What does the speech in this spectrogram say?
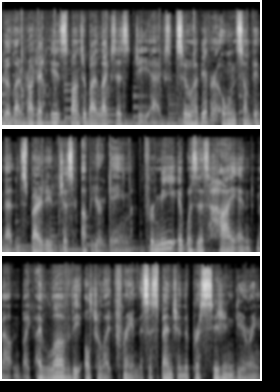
Good Life Project is sponsored by Lexus GX. So, have you ever owned something that inspired you to just up your game? For me, it was this high end mountain bike. I love the ultralight frame, the suspension, the precision gearing,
